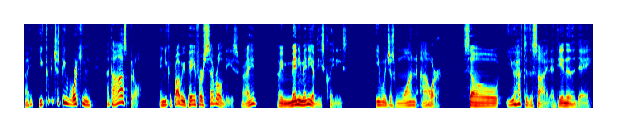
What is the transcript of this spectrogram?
right? You could just be working at the hospital and you could probably pay for several of these, right? I mean, many, many of these cleanings, even with just one hour. So you have to decide at the end of the day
